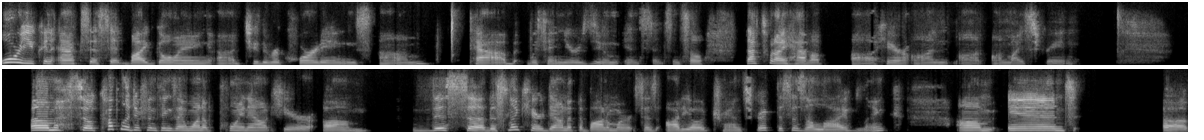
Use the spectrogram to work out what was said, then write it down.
Or you can access it by going uh, to the recordings um, tab within your Zoom instance. And so that's what I have up uh, here on, on, on my screen. Um, so a couple of different things I want to point out here. Um, this, uh, this link here down at the bottom where it says audio transcript, this is a live link. Um, and uh,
